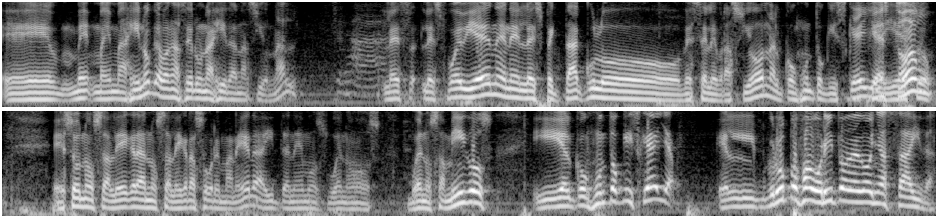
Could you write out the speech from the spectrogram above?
Eh, me, me imagino que van a hacer una gira nacional. Les, les fue bien en el espectáculo de celebración al conjunto Quisqueya y eso, eso nos alegra, nos alegra sobremanera. Ahí tenemos buenos, buenos amigos. Y el conjunto Quisqueya, el grupo favorito de Doña Zaida.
